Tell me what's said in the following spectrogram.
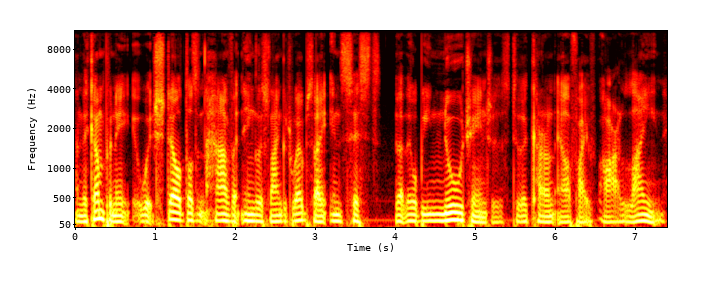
and the company, which still doesn't have an English language website, insists that there will be no changes to the current L5R line.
